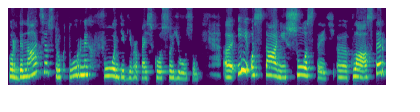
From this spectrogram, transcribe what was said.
координація структурних фондів Європейського Союзу. Е, І останній шостий кластер.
